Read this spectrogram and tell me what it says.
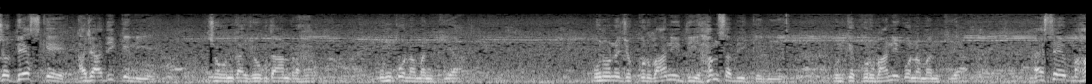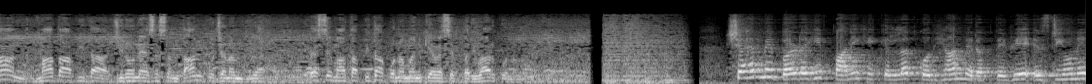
जो देश के आज़ादी के लिए जो उनका योगदान रहा, उनको नमन किया। उन्होंने जो कुर्बानी दी हम सभी के लिए, उनके कुर्बानी को नमन किया। ऐसे महान माता पिता जिन्होंने ऐसे संतान को जन्म दिया वैसे माता पिता को नमन किया, वैसे परिवार को नमन किया। शहर में बढ़ रही पानी की किल्लत को ध्यान में रखते हुए एसडीओ ने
